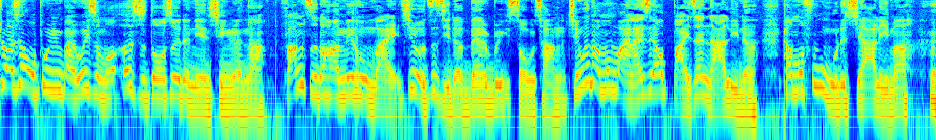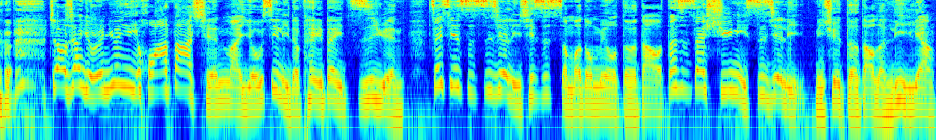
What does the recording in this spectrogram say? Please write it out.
就好像我不明白为什么二十多岁的年轻人呢，房子都还没有买，就有自己的 Barbie 收藏。请问他们买来是要摆在哪里呢？他们父母的家里吗？就好像有人愿意花大钱买游戏里的配备资源，在现实世界里其实什么都没有得到，但是在虚拟世界里你却得到了力量。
